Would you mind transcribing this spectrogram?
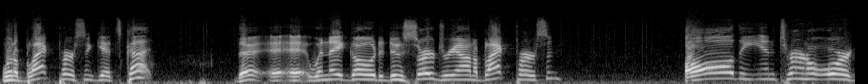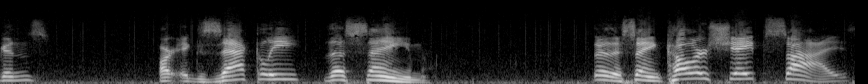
When a black person gets cut, uh, when they go to do surgery on a black person, all the internal organs are exactly the same. They're the same color, shape, size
